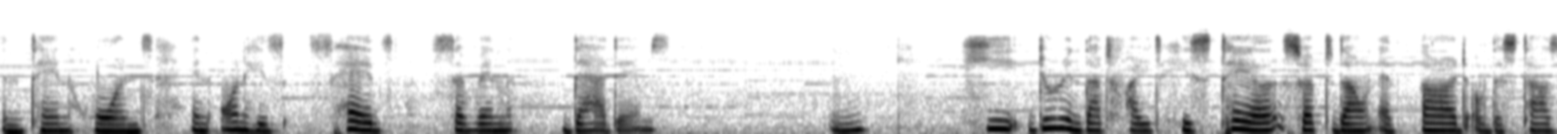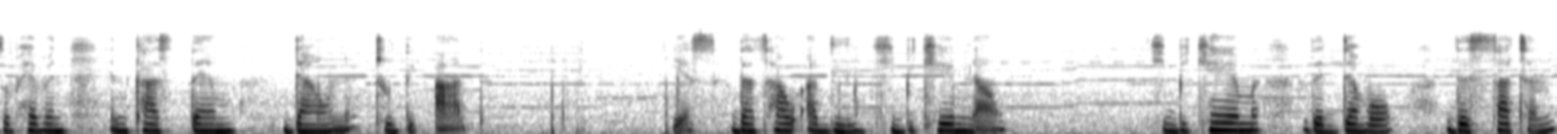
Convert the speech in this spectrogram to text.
and ten horns, and on his heads seven diadems. Mm. He during that fight his tail swept down a third of the stars of heaven and cast them down to the earth. Yes, that's how ugly he became now. He became the devil, the Satan,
